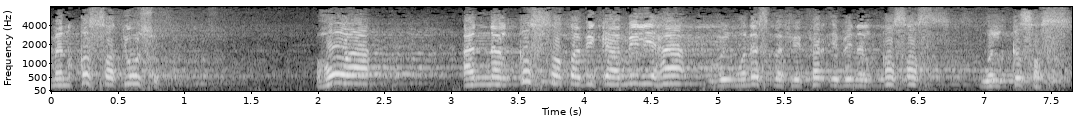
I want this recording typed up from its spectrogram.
من قصة يوسف. هو أن القصة بكاملها وبالمناسبة في فرق بين القصص والقصص.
